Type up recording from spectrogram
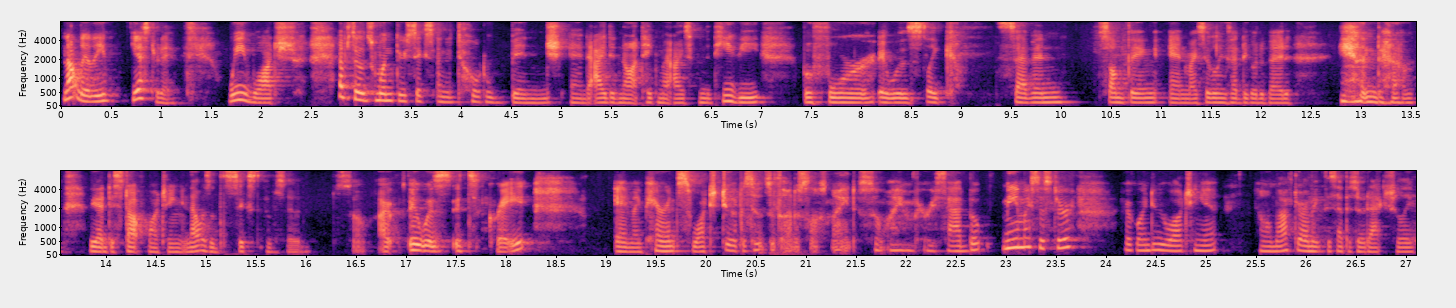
not lately, yesterday, we watched episodes one through six in a total binge, and I did not take my eyes from the TV before it was like seven something, and my siblings had to go to bed and um, we had to stop watching and that was the sixth episode. So I, it was it's great. And my parents watched two episodes without us last night so i am very sad but me and my sister are going to be watching it um, after i make this episode actually.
